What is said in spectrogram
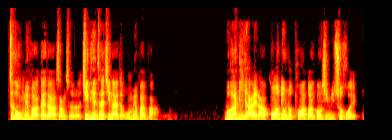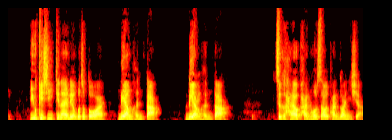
这个我没有办法带大家上车了，今天才进来的我没有办法，无法厉害啦，盘中的判断讲是咪出货，尤其是今日量个足大，量很大。量很大，这个还要盘后稍微判断一下。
